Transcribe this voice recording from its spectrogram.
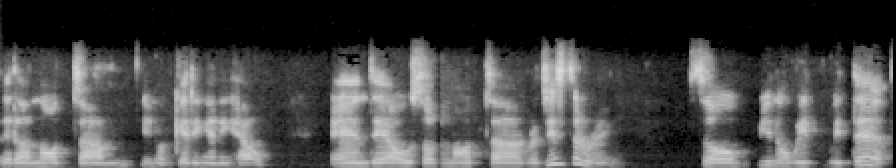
that are not um, you know getting any help, and they're also not uh, registering. So you know, with with that,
